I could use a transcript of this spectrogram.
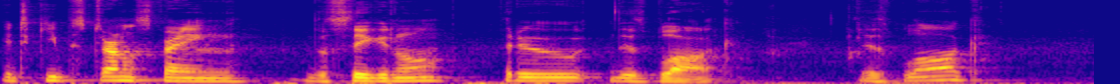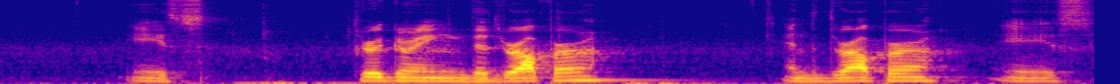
it keeps transferring the signal through this block. This block is triggering the dropper and the dropper is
